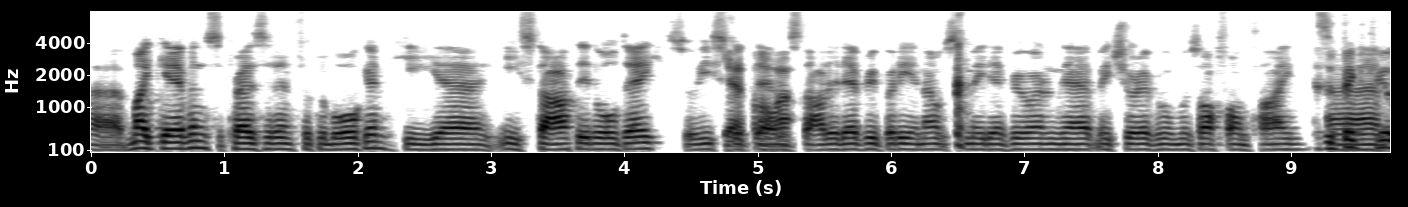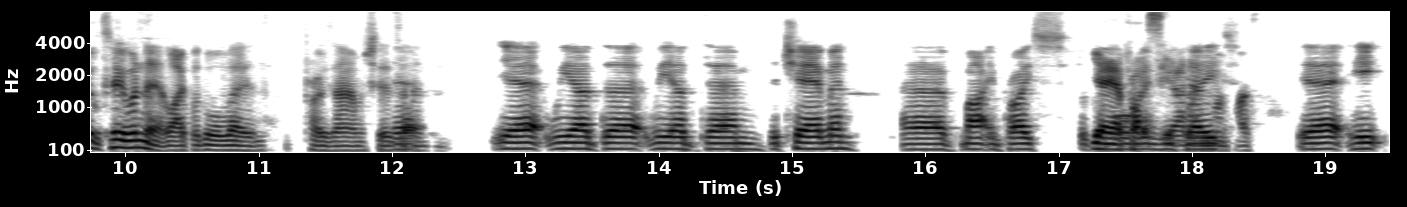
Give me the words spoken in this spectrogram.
uh, Mike Evans, the president for Glamorgan, he uh, he started all day, so he stood yeah, there oh, and started everybody, announced, made everyone, uh, made sure everyone was off on time. It's a big um, field too, isn't it? Like with all the pros amateurs. Yeah, and... yeah we had uh, we had um, the chairman, uh, Martin Price for yeah, yeah, Price, yeah, played. yeah, he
